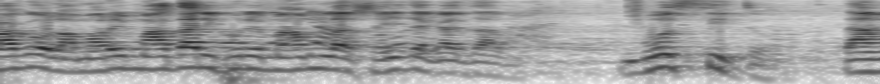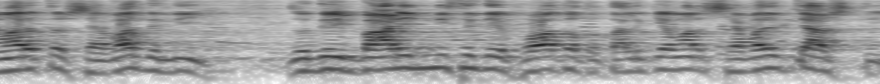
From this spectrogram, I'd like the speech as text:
পাগল, আমার ওই মাদারীপুরে মামলা, সেই জায়গায় যাব। বুঝছি তো, তা আমার তো সেবা দিলি। যদি ওই বাড়ির নিচে দিয়ে ভত হতো, তাহলে কি আমার সেবা দিতে আসতি?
